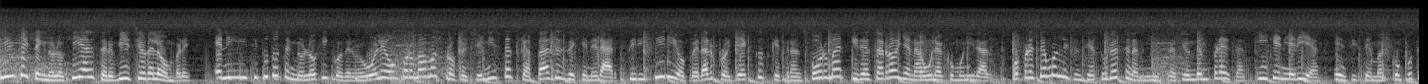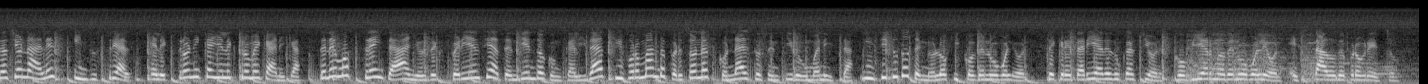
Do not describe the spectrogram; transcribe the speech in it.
Ciencia y tecnología al servicio del hombre. En el Instituto Tecnológico de Nuevo León formamos profesionistas capaces de generar, dirigir y operar proyectos que transforman y desarrollan a una comunidad. Ofrecemos licenciaturas en Administración de Empresas, Ingenierías, en Sistemas Computacionales, Industrial, Electrónica y Electromecánica. Tenemos 30 años de experiencia atendiendo con calidad y formando personas con alto sentido humanista. Instituto Tecnológico de Nuevo León, Secretaría de Educación, Gobierno de Nuevo León, Estado de Progreso.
